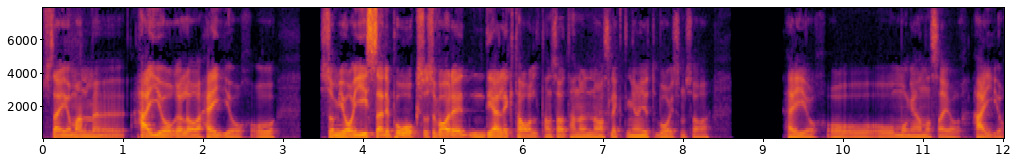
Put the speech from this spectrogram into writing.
säger man Hajer eller Hejer? Och som jag gissade på också så var det dialektalt. Han sa att han hade några släktingar i Göteborg som sa Hejer och, och, och många andra säger Hajer.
